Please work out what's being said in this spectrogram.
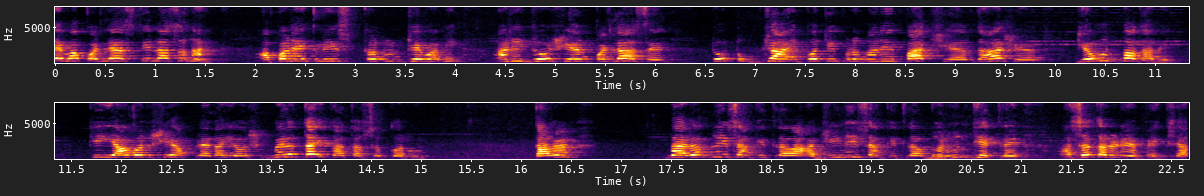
तेव्हा पडले असतील असं नाही. आपण एक लिस्ट करून ठेवावी. आणि जो शेअर पडला असेल तो तुमच्या ऐपतीप्रमाणे पाच शेअर दहा शेअर घेऊन बघावे की यावर्षी आपल्याला यश मिळत आहे का तसं करून. कारण मॅडमने सांगितलं आजीने सांगितलं म्हणून घेतले असं करण्यापेक्षा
